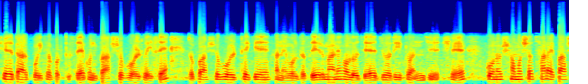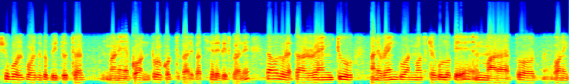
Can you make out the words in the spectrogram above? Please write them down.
সে তার পরীক্ষা করতেছে, এখন পাঁচশো ভোল্ট হয়েছে। তো পাঁচশো ভোল্ট থেকে এখানে বলতেছে, এর মানে হলো যে যদি সে কোনো সমস্যা ছাড়াই পাঁচশো ভোল্ট পর্যন্ত বিদ্যুৎটা মানে কন্ট্রোল করতে পারে বা ছেড়ে দিতে পারে, তাহলে তার র্যাঙ্ক টু মানে র্যাঙ্ক ওয়ান মাস্টারগুলোকে মারা তো অনেক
